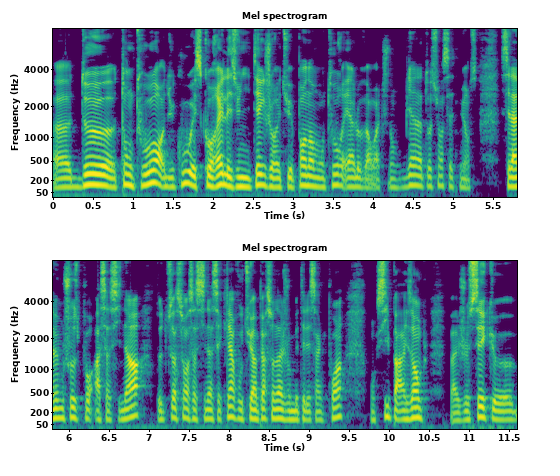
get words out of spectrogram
euh, de ton tour du coup et scorer les unités que j'aurais tuées pendant mon tour et à l'Overwatch. Donc bien attention à cette nuance. C'est la même chose pour Assassinat. De toute façon Assassinat c'est clair, vous tuez un personnage, vous mettez les 5 points. Donc si par exemple bah, je sais que mm,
